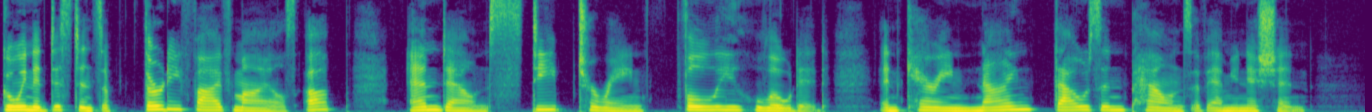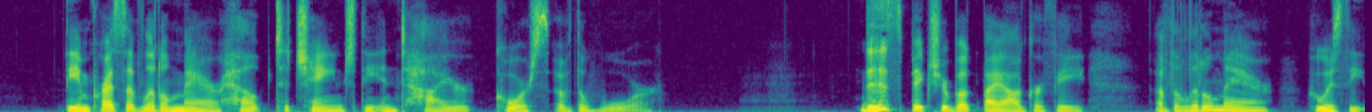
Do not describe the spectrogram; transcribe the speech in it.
going a distance of 35 miles up and down steep terrain fully loaded and carrying 9,000 pounds of ammunition. The impressive little mare helped to change the entire course of the war. This picture book biography of the little mare who is the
